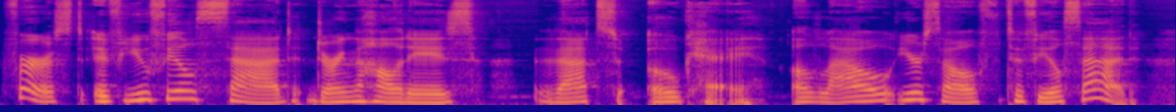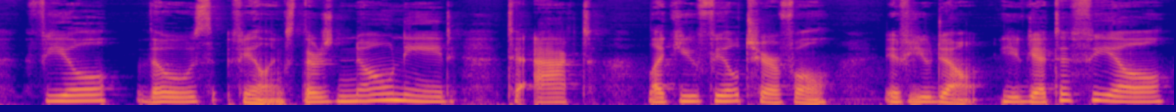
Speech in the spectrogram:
First, if you feel sad during the holidays, that's okay. Allow yourself to feel sad. Feel those feelings. There's no need to act like you feel cheerful if you don't. You get to feel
